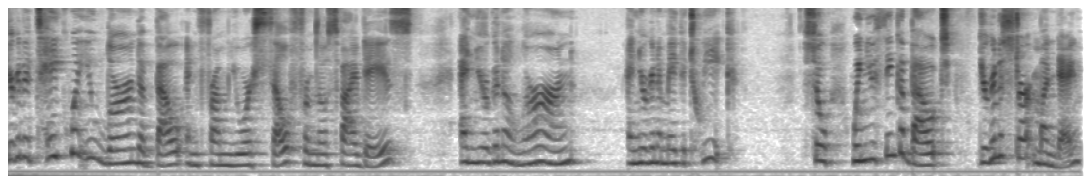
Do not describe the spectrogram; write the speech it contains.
You're going to take what you learned about and from yourself from those five days, and you're going to learn and you're going to make a tweak. So, when you think about you're going to start Monday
